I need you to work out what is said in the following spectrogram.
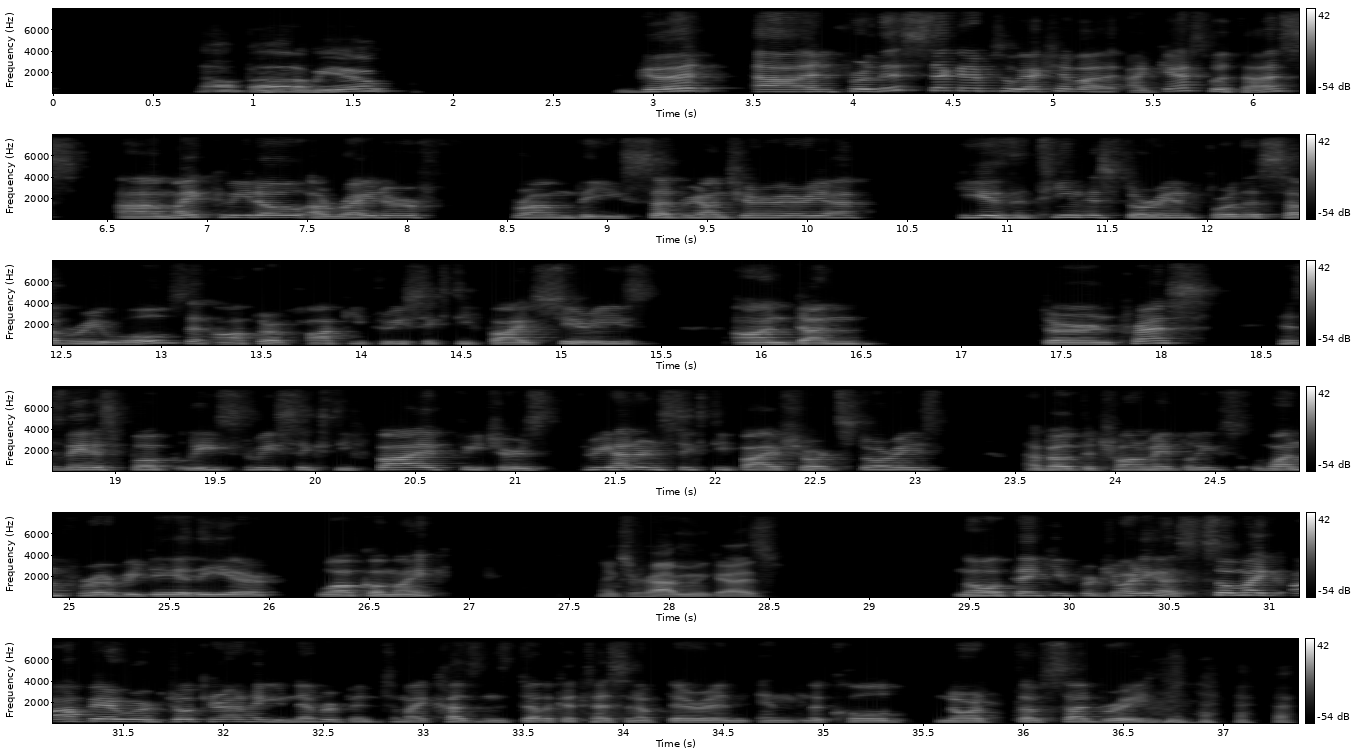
Not bad. How are you? Good. Uh, and for this second episode, we actually have a, a guest with us, uh, Mike Commito, a writer from the Sudbury, Ontario area. He is the team historian for the Sudbury Wolves and author of Hockey 365 series on Dundurn Press. His latest book, Leafs 365, features 365 short stories about the Toronto Maple Leafs, one for every day of the year. Welcome, Mike. Thanks for having me, guys. No, thank you for joining us. So, Mike, off air, we are joking around how you've never been to my cousin's delicatessen up there in, in the cold north of Sudbury. I'm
